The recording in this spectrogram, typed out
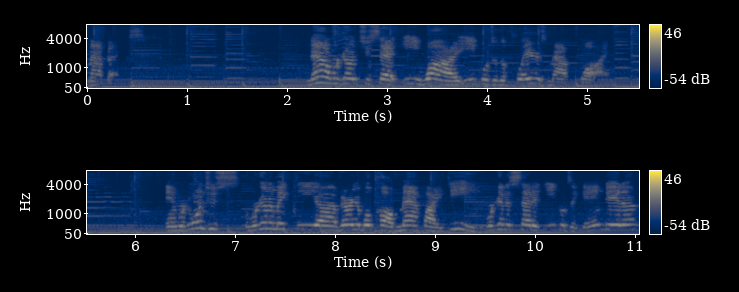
map X. Now we're going to set EY equal to the player's map Y and we're going to we're going to make the uh, variable called map ID. We're going to set it equal to game data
